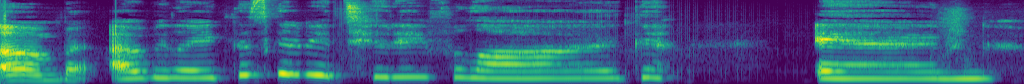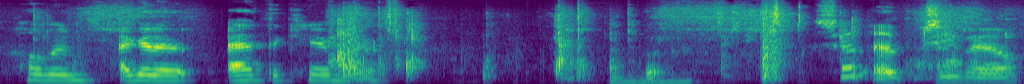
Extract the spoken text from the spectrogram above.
Um, but I would be like, this is gonna be a two-day vlog. And hold on, I gotta add the camera. Shut up, Gmail.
